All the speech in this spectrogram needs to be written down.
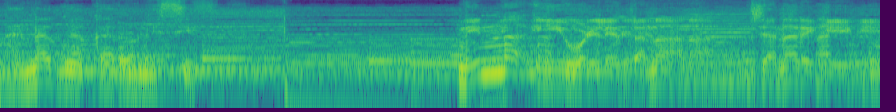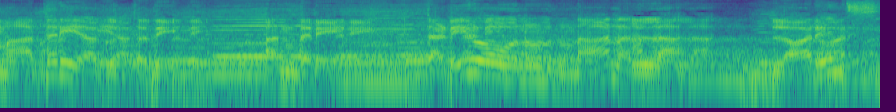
ನನಗೂ ಕರುಣಿಸಿ. ನಿನ್ನ ಈ ಒಳ್ಳೆತನ ಜನರಿಗೆ ಮಾದರಿಯಾಗುತ್ತದೆ. ಅಂದರೆ ತಡೆಯುವವನು ನಾನಲ್ಲ. ಲಾರೆನ್ಸ್,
